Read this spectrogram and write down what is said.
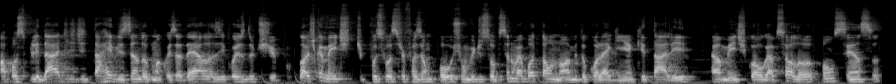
a possibilidade de estar tá revisando alguma coisa delas e coisas do tipo. Logicamente, tipo, se você fazer um post, um vídeo sobre, você não vai botar o nome do coleguinha que tá ali, realmente, igual o Gabs falou, bom senso.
